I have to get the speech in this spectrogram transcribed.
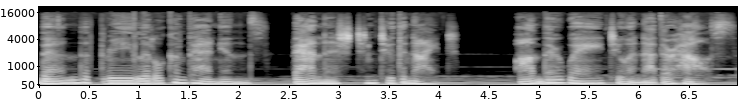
Then the three little companions vanished into the night on their way to another house.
